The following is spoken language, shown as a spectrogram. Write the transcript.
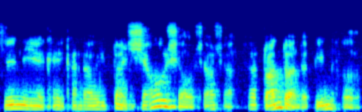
其实你也可以看到一段小小小小、短短的冰河。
